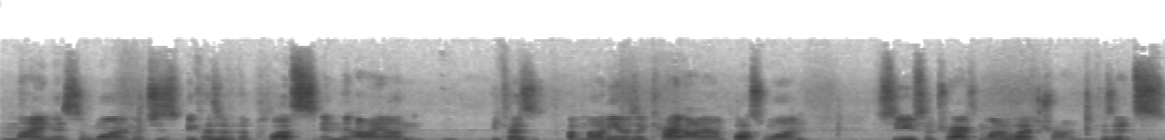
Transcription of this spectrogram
minus 1, which is because of the plus in the ion, because ammonium is a cation plus 1, so you subtract 1 electron because it's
